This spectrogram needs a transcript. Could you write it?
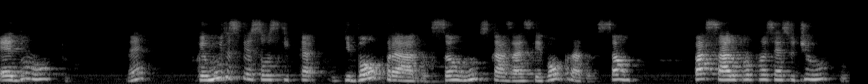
é do luto, né? Porque muitas pessoas que, que vão para a adoção, muitos casais que vão para a adoção, passaram por um processo de luto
